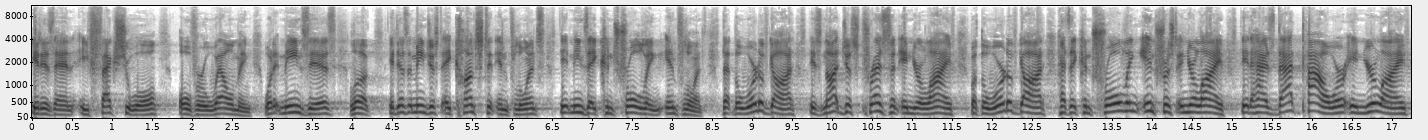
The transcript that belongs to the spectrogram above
It is an effectual, overwhelming. What it means is, look, it doesn't mean just a constant influence, it means a controlling influence. That the Word of God is not just present in your life, but the Word of God has a controlling interest in your life. It has that power in your life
